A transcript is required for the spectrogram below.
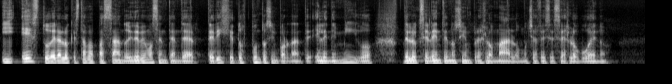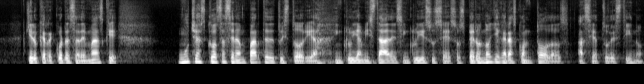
Y esto era lo que estaba pasando y debemos entender, te dije dos puntos importantes, el enemigo de lo excelente no siempre es lo malo, muchas veces es lo bueno. Quiero que recuerdes además que Muchas cosas serán parte de tu historia, incluye amistades, incluye sucesos, pero no llegarás con todos hacia tu destino.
